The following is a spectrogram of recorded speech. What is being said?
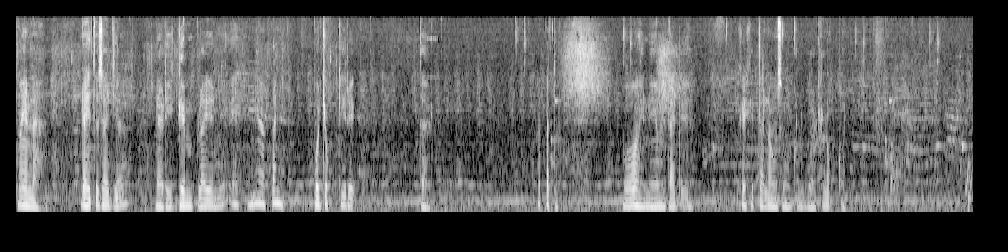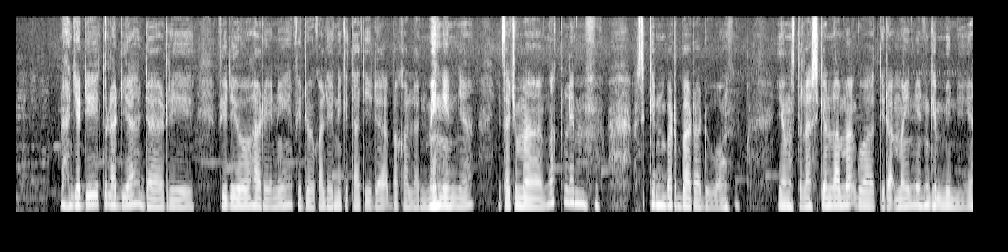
main lah. Dah itu saja dari gameplay ini. Eh, ini apa nih? Pojok kiri. Bentar. Apa tuh? Oh, ini yang tadi. Oke, kita langsung keluar logout. Nah, jadi itulah dia dari video hari ini. Video kali ini kita tidak bakalan maininnya. Kita cuma ngeklaim skin Barbara doang. Yang setelah sekian lama gua tidak mainin game ini ya.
